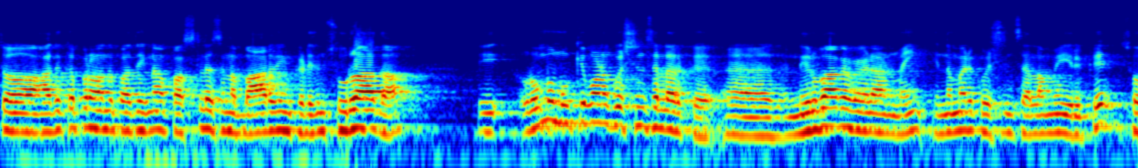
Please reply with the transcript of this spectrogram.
ஸோ அதுக்கப்புறம் வந்து பார்த்திங்கன்னா ஃபஸ்ட் லெசனில் பாரதியின் கடிதம் சுராதா. இ- ரொம்ப முக்கியமான கொஷின்ஸ் எல்லாம் இருக்குது நிர்வாக வேளாண்மை இந்த மாதிரி கொஷின்ஸ் எல்லாமே இருக்குது ஸோ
